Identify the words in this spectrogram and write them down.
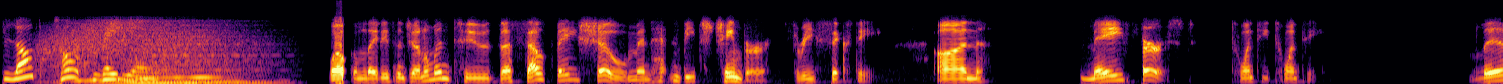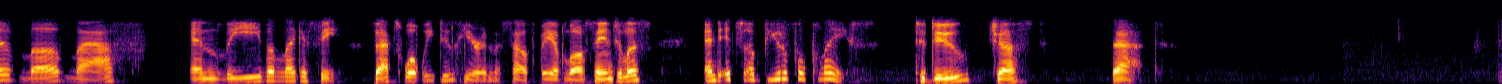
Blog Talk Radio. Welcome, ladies and gentlemen, to the South Bay Show, Manhattan Beach Chamber 360, on May 1st, 2020. Live, love, laugh, and leave a legacy. That's what we do here in the South Bay of Los Angeles, and it's a beautiful place to do just that.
